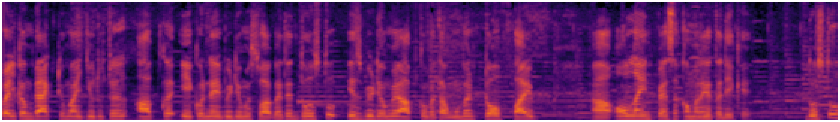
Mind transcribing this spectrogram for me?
Welcome back to my YouTube channel आपका एक और नए वीडियो में स्वागत है। दोस्तों, इस वीडियो में आपको बताऊँगा मैं टॉप फाइव ऑनलाइन पैसा कमाने के तरीके। दोस्तों,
